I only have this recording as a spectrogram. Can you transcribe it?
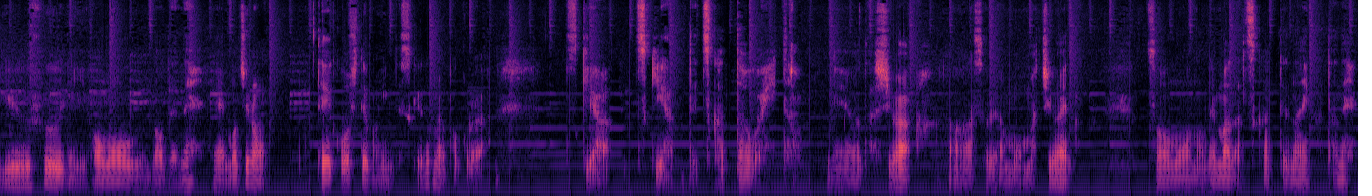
いうふうに思うのでね、えもちろん抵抗してもいいんですけども、やっぱこれは付き合付き合って使った方がいいと。ね、私は、あそれはもう間違いなくそう思うので、まだ使ってない方ね、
